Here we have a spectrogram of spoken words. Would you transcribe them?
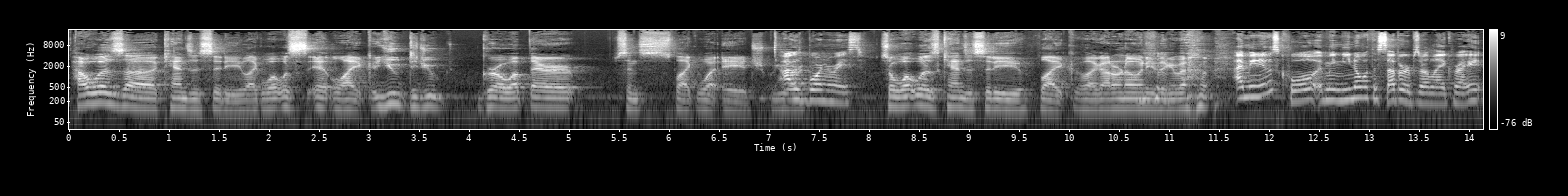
How was uh, Kansas City? Like, what was it like? You did you grow up there since like what age? You I was born and raised. So what was Kansas City like? Like I don't know anything about. I mean, it was cool. I mean, you know what the suburbs are like, right?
